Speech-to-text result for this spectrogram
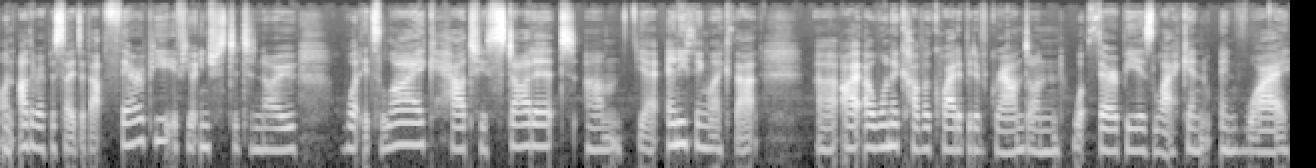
on other episodes about therapy if you're interested to know what it's like, how to start it, um, yeah, anything like that. Uh, I, I want to cover quite a bit of ground on what therapy is like and, and why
